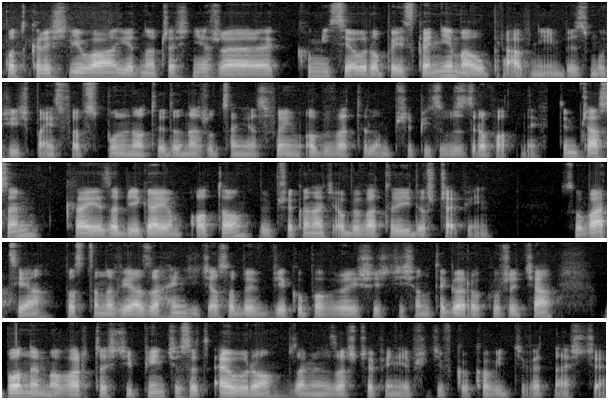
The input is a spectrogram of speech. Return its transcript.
Podkreśliła jednocześnie, że Komisja Europejska nie ma uprawnień, by zmusić państwa wspólnoty do narzucania swoim obywatelom przepisów zdrowotnych. Tymczasem kraje zabiegają o to, by przekonać obywateli do szczepień. Słowacja postanowiła zachęcić osoby w wieku powyżej 60 roku życia bonem o wartości 500 euro w zamian za szczepienie przeciwko COVID-19.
